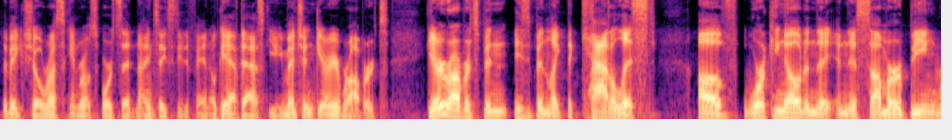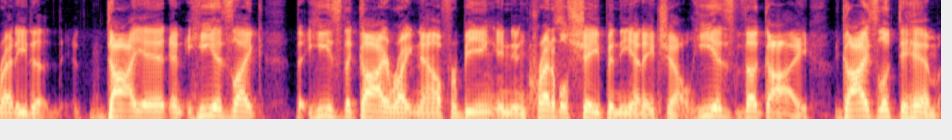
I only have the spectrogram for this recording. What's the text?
the Big Show, Russick and Rose Sportsnet 960 The Fan. Okay, I have to ask you. You mentioned Gary Roberts. Gary Roberts been has been like the catalyst of working out in the in the summer, being ready to diet, and he is like the, he's the guy right now for being in incredible shape in the NHL. He is the guy. Guys look to him.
